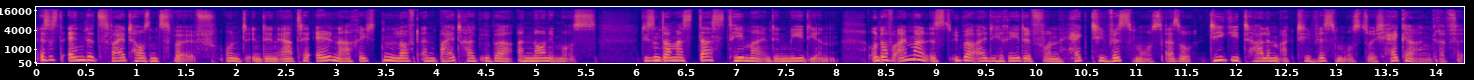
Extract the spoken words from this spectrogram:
Es ist Ende 2012 und in den RTL-Nachrichten läuft ein Beitrag über Anonymous. Die sind damals das Thema in den Medien. Und auf einmal ist überall die Rede von Hacktivismus, also digitalem Aktivismus durch Hackerangriffe.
